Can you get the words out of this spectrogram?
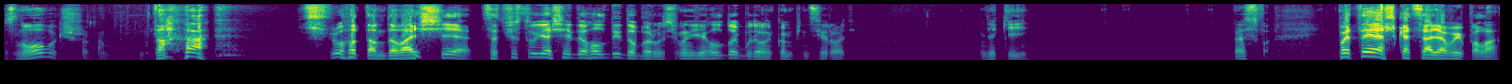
Знову чи що там? Да! Що там, давай ще. Це чувствую, я ще й до голди доберусь, мені голдой буде компенсувати. Який? ПТшка ця я випала.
